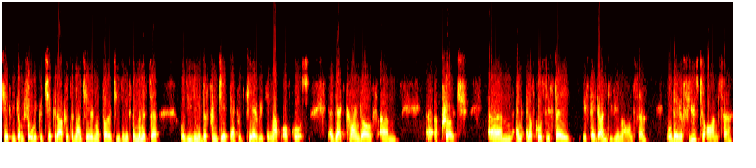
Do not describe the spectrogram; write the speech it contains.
jet. I'm sure we could check it out with the Nigerian authorities, and if the minister was using a different jet, that would clear everything up. Of course, As that kind of um, uh, approach, um, and, and of course, if they if they don't give you an answer or they refuse to answer,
